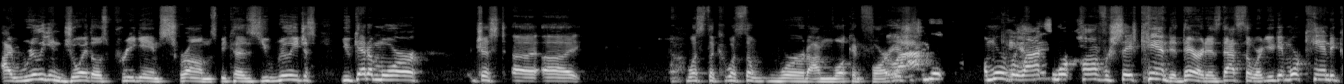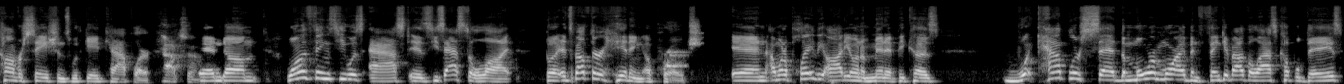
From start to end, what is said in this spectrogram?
I really enjoy those pregame scrums because you really just you get a more just uh uh what's the what's the word I'm looking for? It's just a more candid? relaxed, more conversation, candid. There it is. That's the word. You get more candid conversations with Gabe Kapler. Gotcha. And um, one of the things he was asked is he's asked a lot, but it's about their hitting approach. And I want to play the audio in a minute because what Kapler said, the more and more I've been thinking about the last couple days,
